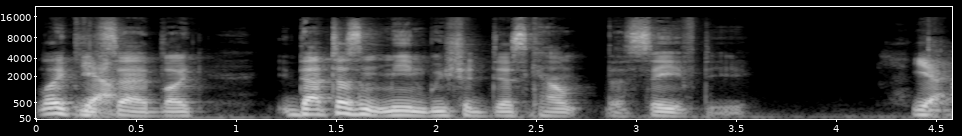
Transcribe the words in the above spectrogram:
like you yeah. said like that doesn't mean we should discount the safety. Yeah.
